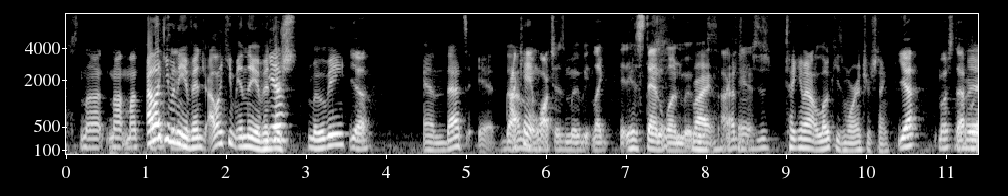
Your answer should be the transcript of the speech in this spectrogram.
It's not not my. I like him in the Avenger. I like him in the Avengers movie, Yeah, and that's it. I can't watch his movie like his standalone movies. Right, I I can't. just take him out. Loki's more interesting. yeah, most definitely.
